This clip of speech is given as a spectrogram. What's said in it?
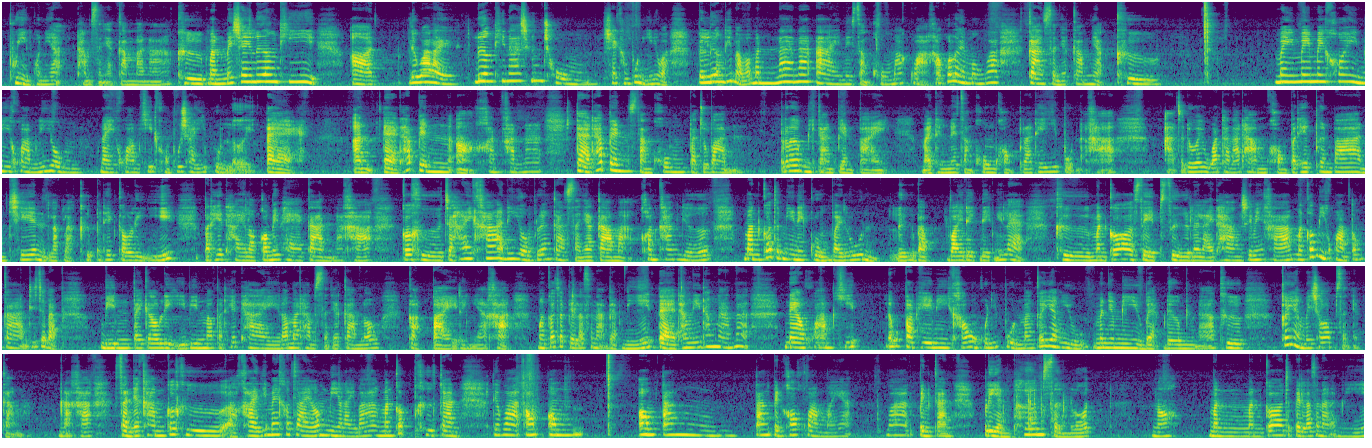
ผู้หญิงคนเนี้ยทำศัลยกรรมมานะ คือมันไม่ใช่เรื่องที่ เรียกว่าอะไรเรื่องที่น่าชื่นชม ใช้คำพูดนี้ดีกว่า เป็นเรื่องที่แบบว่ามันน่าน่าอายในสังคมมากกว่า เขาก็เลยมองว่าการสัญญกรรมเนี่ยคือไม่ไม่ไม่ค่อยมีความนิยมในความคิดของผู้ชายญี่ปุ่นเลย แต่อันแต่ถ้าเป็นอ่าคันคันหน้าแต่ถ้าเป็นสังคมปัจจุบันเริ่มมีการเปลี่ยนไป หมายถึงในสังคมของประเทศญี่ปุ่นนะคะ อาจจะด้วยวัฒนธรรมของประเทศเพื่อนบ้าน เช่น หลักๆ คือประเทศเกาหลี ประเทศไทยเราก็ไม่แพ้กันนะคะ ก็คือจะให้ค่านิยมเรื่องการสัญญกรรมอะค่อนข้างเยอะ มันก็จะมีในกลุ่มวัยรุ่นหรือแบบวัยเด็กๆนี่แหละ คือมันก็เสพสื่อหลาย ๆ ทางใช่ไหมคะ มันก็มีความต้องการที่จะแบบ บินไปเกาหลีบินมาประเทศไทย แล้วมาทำศัลยกรรมแล้วกลับไปอะไรเงี้ยค่ะ มันก็จะเป็นลักษณะแบบนี้ แต่ทั้งนี้ทั้งนั้นน่ะแนวความคิดแล้วประเพณีเขาของคนญี่ปุ่นมันก็ยังอยู่มันยังมีอยู่แบบเดิมอยู่นะ คือก็ยังไม่ชอบสัญญกรรมนะคะสัญญกรรมก็คือเออใครที่ไม่เข้าใจว่ามันมีอะไรบ้าง มันก็คือการเรียกว่าอ้อมอ้อมอ้อมตั้งตั้งเป็นข้อความไว้อะว่าเป็นการเปลี่ยนเพิ่มเสริมลด เนาะมันมันก็จะเป็นลักษณะแบบนี้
